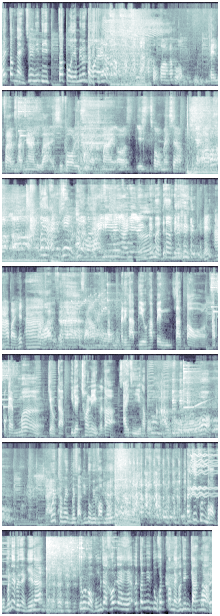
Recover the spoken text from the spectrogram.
ฮ้ยตำแหน่งชื่อนี้ดี เจ้าตัวยังไม่รู้ตัวเลยนะปกป้องครับผม เป็นฝ่ายประสานงานหรือว่า support research my or is to myself ก็อยากให้มันเท่เหมือนเพื่อนไปทีนึงไอ้ทีนึงไม่เหมือนเดิมดิ HR ไป HR สวัสดีครับดิวครับเป็นตัดต่อครับโปรแกรมเมอร์เกี่ยวกับอิเล็กทรอนิกส์แล้วก็ไอทีครับผม โอ้โหอุ้ยทำไมบริษัทนี้ดูมีความรู้ทุกคนเลยอะ ไอ้ที่คุณบอกผมไม่ได้เป็นอย่างนี้นะ ที่คุณบอกผมจะเขาใจเฮ้ยเอ้ยตอนนี้ดูเขาตำแหน่งเขาจริงจังว่ะ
